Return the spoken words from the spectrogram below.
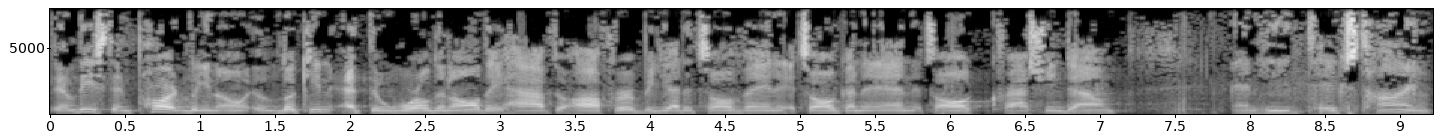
at least in part, you know, looking at the world and all they have to offer, but yet it's all vain, it's all gonna end, it's all crashing down. And he takes time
